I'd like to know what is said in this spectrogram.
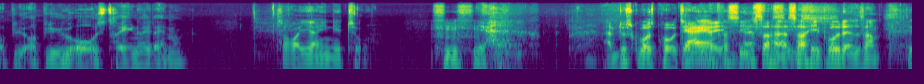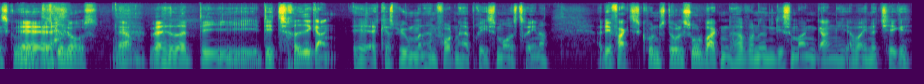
at, blive, at blive årets træner i Danmark. Så røg jeg i 1-2. ja. Jamen, du skulle også prøve at tage ja, ja, det præcis, ja, så, har, præcis. så har I prøvet det alle sammen. Det skulle, øh, det skulle nås. Ja. Hvad hedder det? Det er tredje gang, øh, at Kasper Julemand han får den her pris som årets træner. Og det er faktisk kun Ståle Solbakken, der har vundet den lige så mange gange. Jeg var inde og tjekke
